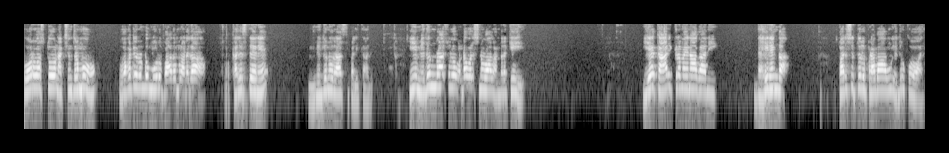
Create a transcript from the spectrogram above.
పూర్వస్తు నక్షత్రము ఒకటి రెండు మూడు పాదములు అనగా కలిస్తేనే మిథును రాశి ఫలితాలు. ఈ మిథున రాశిలో ఉండవలసిన వాళ్ళందరికీ ఏ కార్యక్రమైనా కానీ ధైర్యంగా పరిస్థితులు ప్రభావం ఎదుర్కోవాలి.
